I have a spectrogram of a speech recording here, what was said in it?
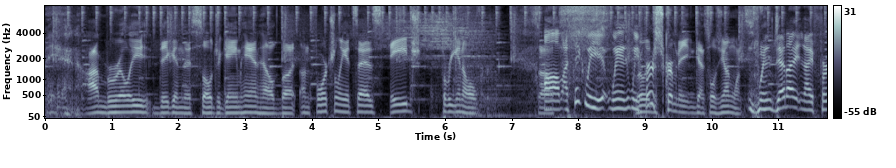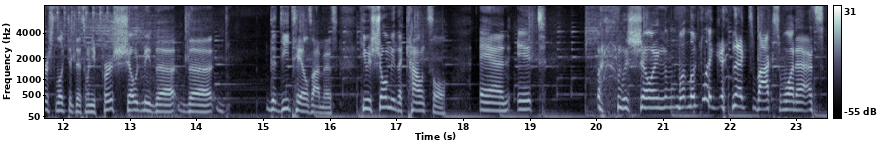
Man, I'm really digging this Soulja Game handheld, but unfortunately it says age three and over. So Um, I think we when we really first discriminating against those young ones. when Deadite and I first looked at this, when he first showed me the the the details on this, he was showing me the council, and it was showing what looked like an Xbox One S,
